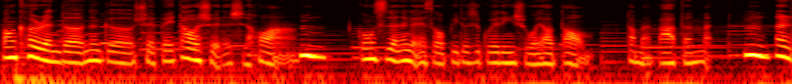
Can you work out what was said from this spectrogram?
帮客人的那个水杯倒水的时候啊，嗯，公司的那个 SOP 都是规定说要倒倒满八分满，嗯，那。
